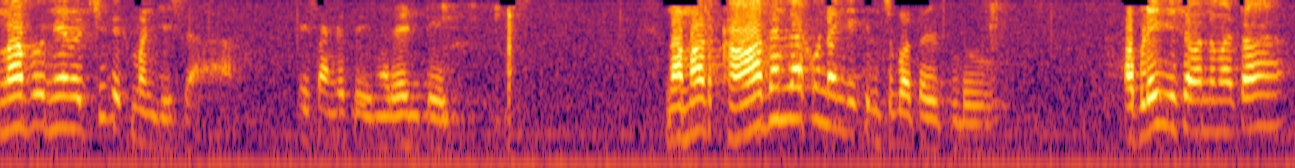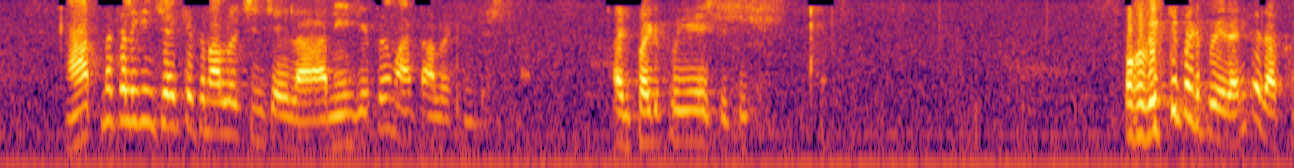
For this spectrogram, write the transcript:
నాకు నేను వచ్చి రికమెండ్ చేశా. ఈ సంగతి మరేంటి? నా మాట కాదని లేకుండా అంగీకరించబోతావు ఇప్పుడు. అప్పుడు ఏం చేసావన్నమాట? ఆత్మ కలిగించే కితను ఆలోచించేలా నేను చెప్పే మాట ఆలోచన చేస్తున్నా. అది పడిపోయే స్థితి. ఒక వ్యక్తి పడిపోయేదానికి అది ఒక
